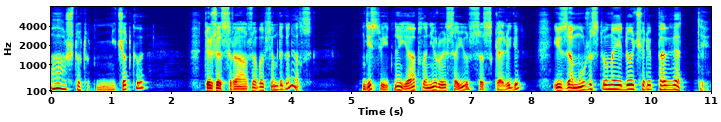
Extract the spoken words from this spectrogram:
А что тут нечеткого? Ты же сразу обо всем догадался. Действительно, я планирую союз со Скеллиге и замужество моей дочери Паветты.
